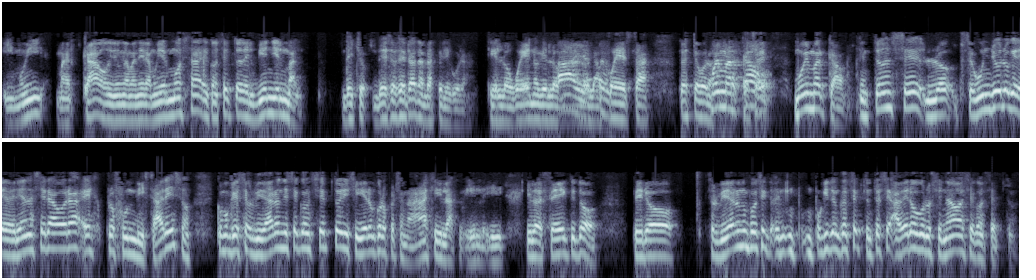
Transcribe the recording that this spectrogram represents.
y muy marcado y de una manera muy hermosa el concepto del bien y el mal. De hecho, de eso se tratan las películas. Que es lo bueno, que es lo Ah, malo, la fuerza, todo este bueno. Muy marcado. Muy marcado. Entonces, lo, según yo, lo que deberían hacer ahora es profundizar eso. Como que se olvidaron de ese concepto y siguieron con los personajes y, las, y, los efectos y todo. Pero se olvidaron un poquito, un poquito el concepto, entonces haber evolucionado ese concepto,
